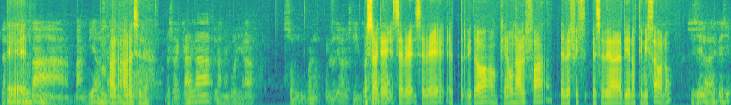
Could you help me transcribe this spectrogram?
las eh, van, van, bien. O sea, ahora será. No se recarga, la memoria son, bueno, no llegan los 500. O sea que se ve, se ve el servidor, aunque es una alfa, se ve, se ve bien optimizado, ¿no? Sí, sí, la verdad es que sí.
